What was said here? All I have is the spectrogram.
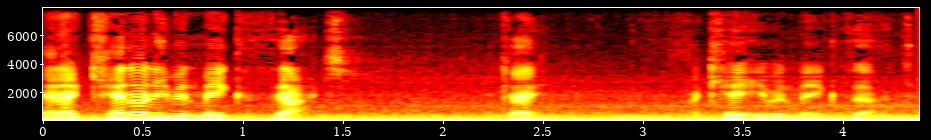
And I cannot even make that. Okay? I can't even make that.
